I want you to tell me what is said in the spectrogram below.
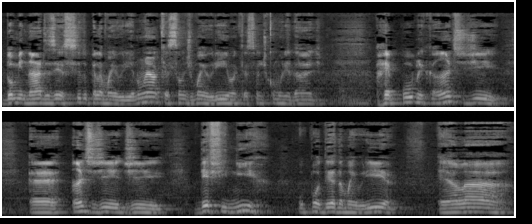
dominado, exercido pela maioria. Não é uma questão de maioria, é uma questão de comunidade. A República, antes de, é, antes de, de definir o poder da maioria, ela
